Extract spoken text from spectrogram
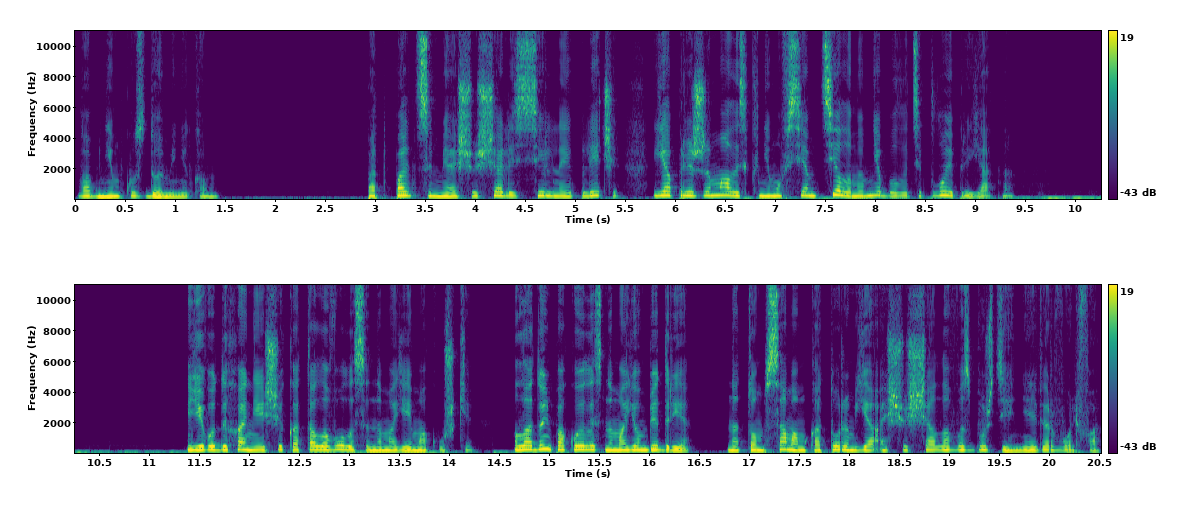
в обнимку с Домиником. Под пальцами ощущались сильные плечи, я прижималась к нему всем телом, и мне было тепло и приятно. Его дыхание щекотало волосы на моей макушке. Ладонь покоилась на моем бедре, на том самом, которым я ощущала возбуждение Вервольфа.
